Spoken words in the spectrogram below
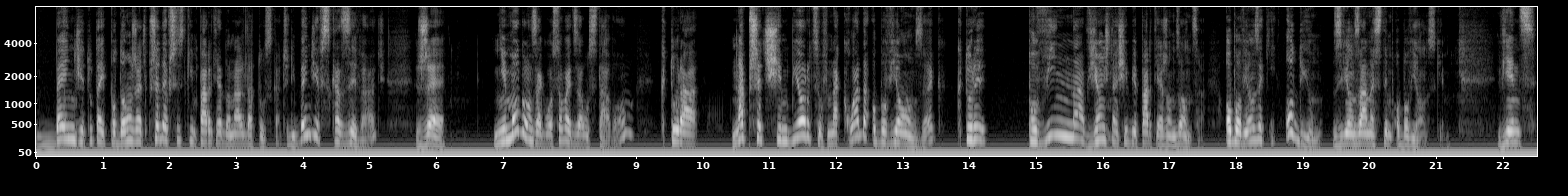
będzie tutaj podążać przede wszystkim partia Donalda Tuska, czyli będzie wskazywać, że nie mogą zagłosować za ustawą, która na przedsiębiorców nakłada obowiązek, który powinna wziąć na siebie partia rządząca. Obowiązek i odium związane z tym obowiązkiem. Więc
